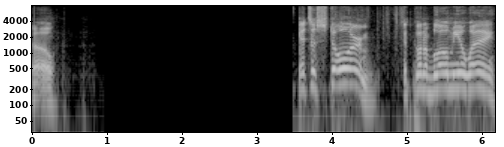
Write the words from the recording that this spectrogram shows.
Uh-oh. It's a storm! It's gonna blow me away.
